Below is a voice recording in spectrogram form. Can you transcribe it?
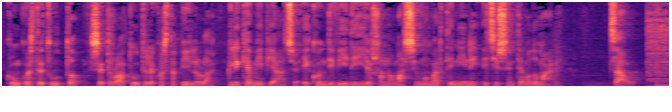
Con questo è tutto, se trovato utile questa pillola, clicca mi piace e condividi. Io sono Massimo Martinini e ci sentiamo domani. Ciao!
